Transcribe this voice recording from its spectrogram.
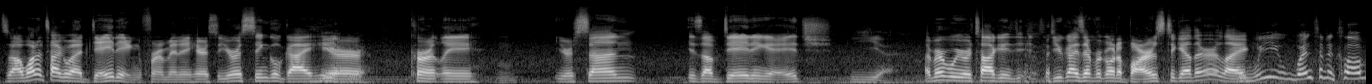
So I want to talk about dating for a minute here. So you're a single guy here yeah. currently. Your son is of dating age. yeah. I remember we were talking. Do you guys ever go to bars together? Like, We went to the club.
